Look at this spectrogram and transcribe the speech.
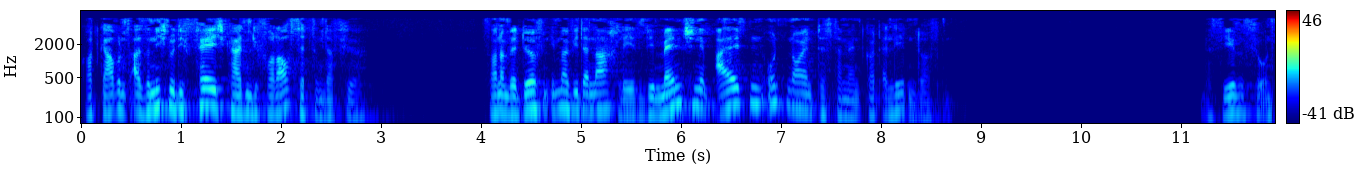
Gott gab uns also nicht nur die Fähigkeiten, die Voraussetzungen dafür, sondern wir dürfen immer wieder nachlesen, wie Menschen im Alten und Neuen Testament Gott erleben durften. Dass Jesus für uns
